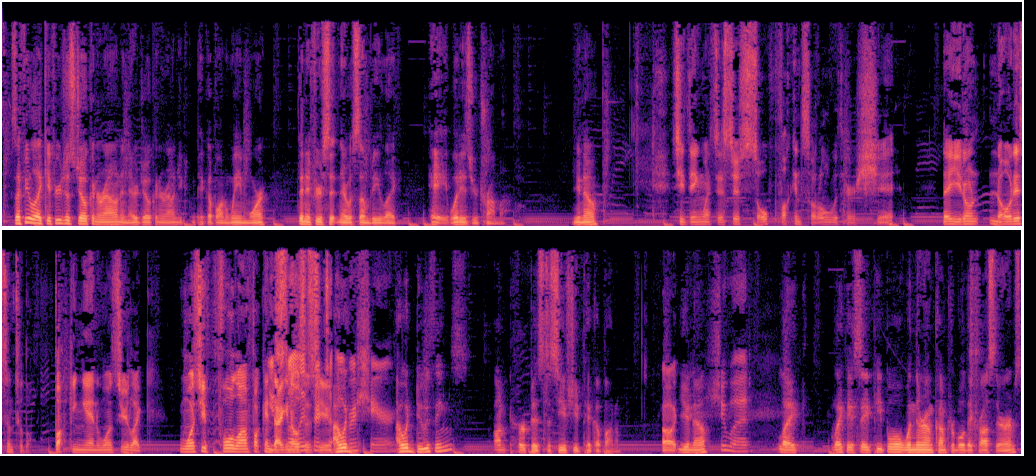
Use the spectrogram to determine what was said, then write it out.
Because I feel like if you're just joking around and they're joking around, you can pick up on way more than if you're sitting there with somebody like, "Hey, what is your trauma?" You know? She think my sister's so fucking subtle with her shit that you don't notice until the fucking end. Once you're like, once you full on fucking You diagnosis you. I would- overshare. I would do things on purpose to see if she'd pick up on them. Oh, uh, You know? she would. like like they say people when they're uncomfortable they cross their arms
